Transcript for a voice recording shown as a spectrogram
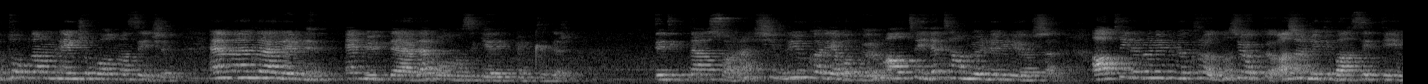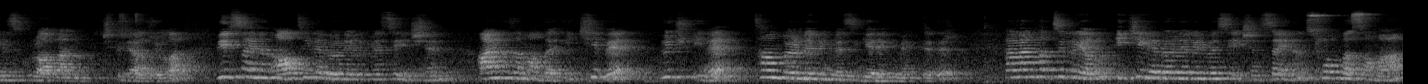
Bu toplamın en çok olması için M ve N değerlerinin en büyük değerler olması gerekmektedir. Dedikten sonra şimdi yukarıya bakıyorum. 6 ile tam bölünebiliyorsa. 6 ile bölünebilme kuralımız yoktu. Az önceki bahsettiğimiz kuraldan çıkacağız yola. Bir sayının 6 ile bölünebilmesi için aynı zamanda 2 ve 3 ile tam bölünebilmesi gerekmektedir. Hemen hatırlayalım. 2 ile bölünebilmesi için sayının son basamağı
